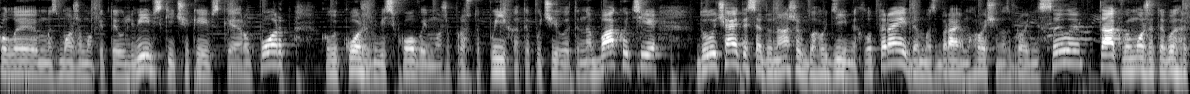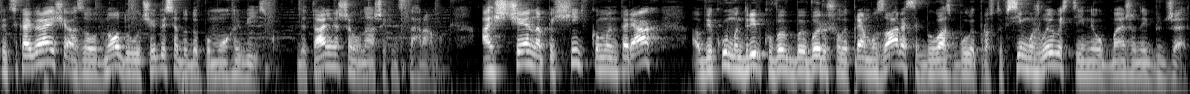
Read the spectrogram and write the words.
коли ми зможемо піти у Львівський чи Київський аеропорт, коли кожен військовий може просто поїхати почилити на Бакоті, долучайтеся до наших благодійних лотерей, де ми збираємо гроші на збройні сили. Так ви можете виграти цікаві речі, а заодно долучитися до допомоги війську. Детальніше у наших інстаграмах. А ще напишіть в коментарях, в яку мандрівку ви б вирушили прямо зараз, якби у вас були просто всі можливості і необмежений бюджет.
